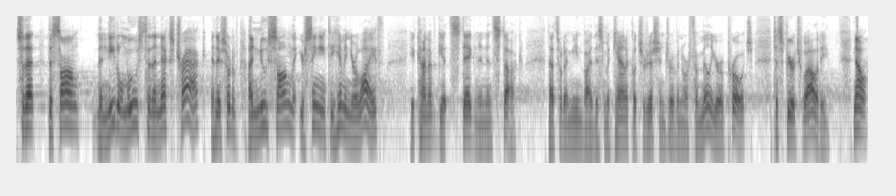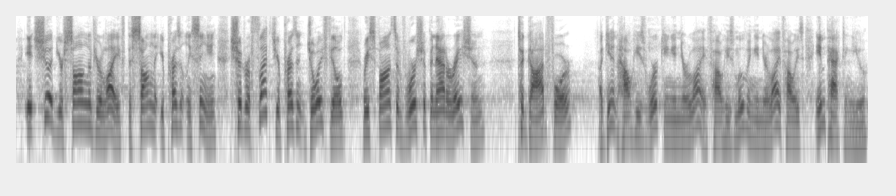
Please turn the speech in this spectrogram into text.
so that the song, the needle moves to the next track, and there's sort of a new song that you're singing to Him in your life, you kind of get stagnant and stuck. That's what I mean by this mechanical, tradition driven, or familiar approach to spirituality. Now, it should, your song of your life, the song that you're presently singing, should reflect your present joy filled response of worship and adoration to God for, again, how He's working in your life, how He's moving in your life, how He's impacting you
